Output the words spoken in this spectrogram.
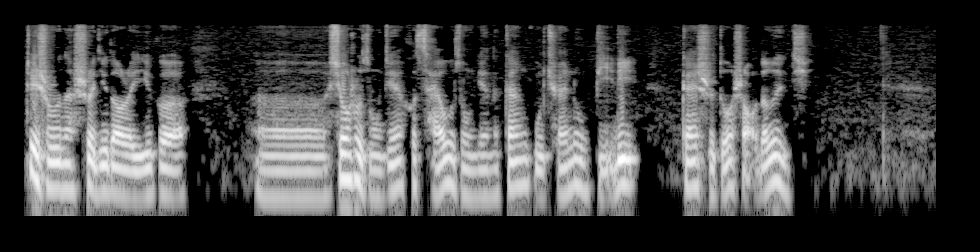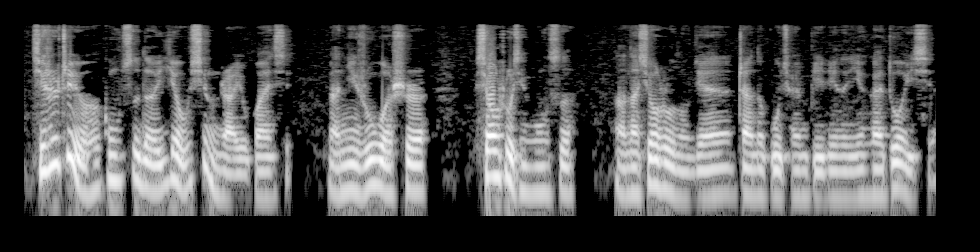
这时候呢，涉及到了一个，呃，销售总监和财务总监的干股权重比例该是多少的问题。其实这个和公司的业务性质有关系。那你如果是销售型公司啊，那销售总监占的股权比例呢应该多一些，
